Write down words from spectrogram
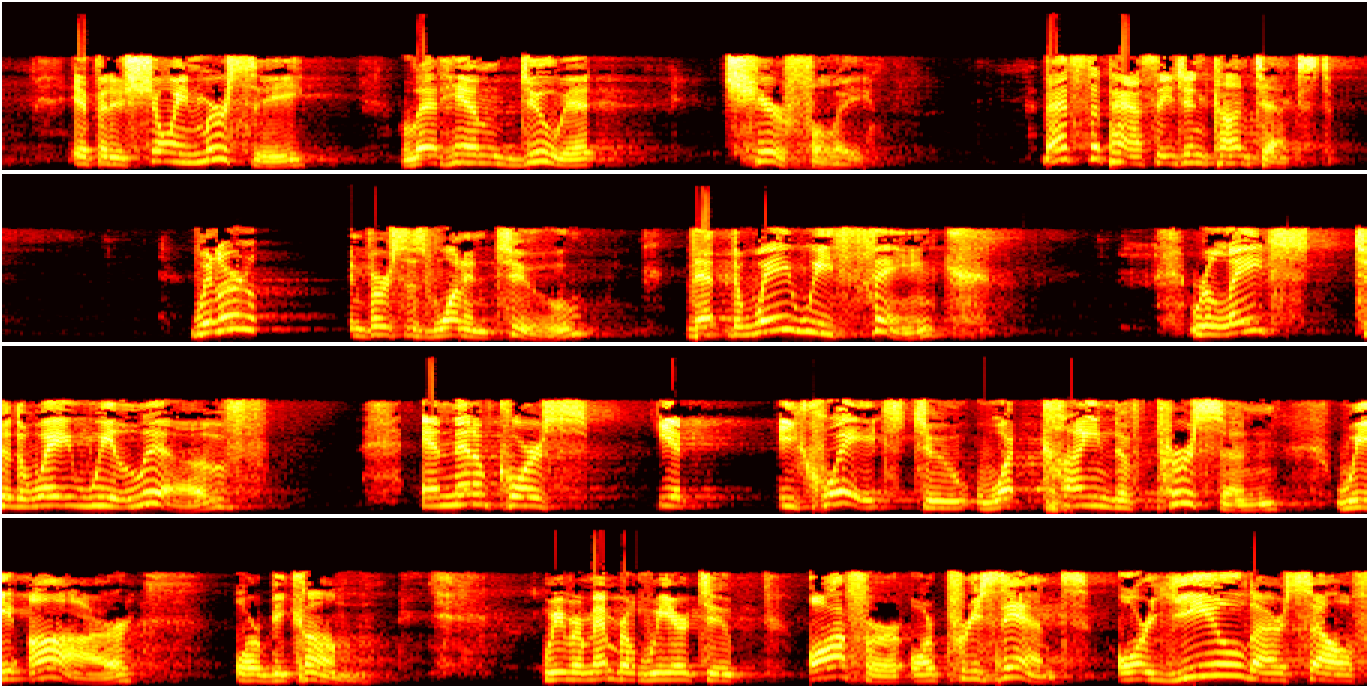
If it is showing mercy, let him do it cheerfully. That's the passage in context. We learn in verses 1 and 2 that the way we think relates to the way we live, and then, of course, it equates to what kind of person we are or become. We remember we are to offer or present or yield ourselves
